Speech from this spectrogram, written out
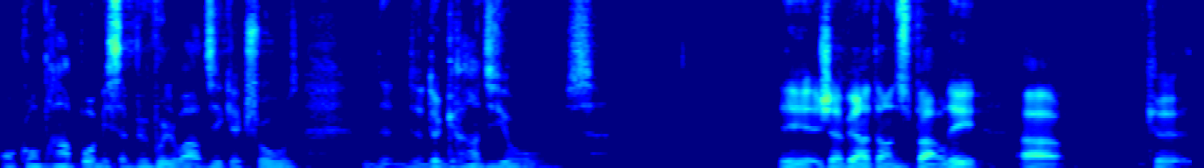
on ne comprend pas, mais ça peut vouloir dire quelque chose de, grandiose. Et j'avais entendu parler que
